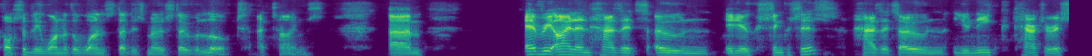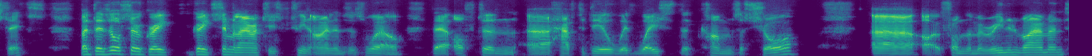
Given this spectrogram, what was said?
possibly one of the ones that is most overlooked at times. Um, every island has its own idiosyncrasies has its own unique characteristics, but there's also great great similarities between islands as well. They often uh, have to deal with waste that comes ashore uh, uh, from the marine environment.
